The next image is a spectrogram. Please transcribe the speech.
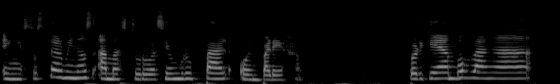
en estos términos a masturbación grupal o en pareja, porque ambos van a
